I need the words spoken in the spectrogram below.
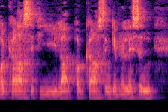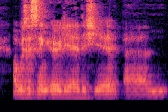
podcast, if you like podcasting, give it a listen. I was listening earlier this year um,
